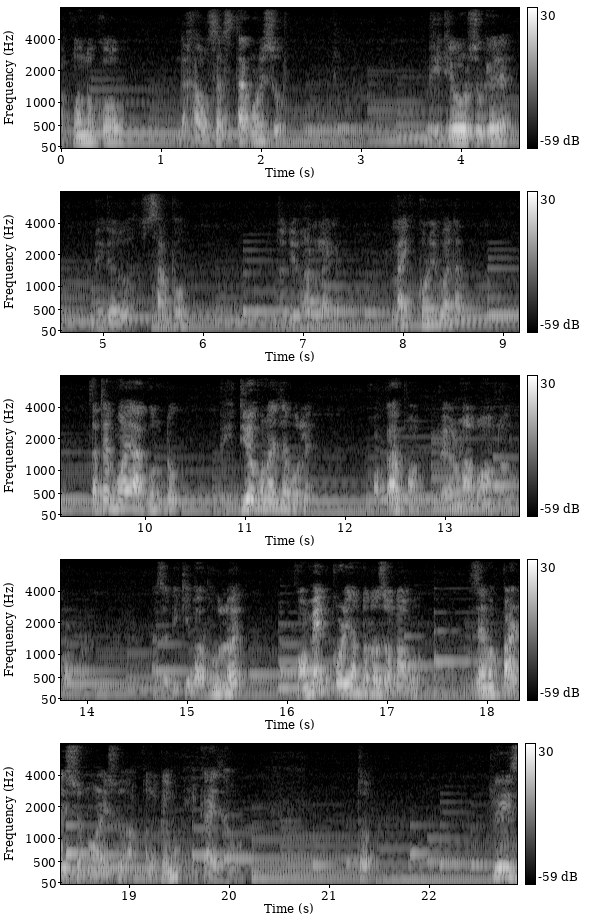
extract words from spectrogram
আপোনালোকক দেখাব চেষ্টা কৰিছোঁ। ভিডিঅ'ৰ যোগেৰে ভিডিঅ'টো চাব। যদি ভাল লাগে লাইক কৰিব এটা। যাতে মই আগন্তুক ভিডিঅ' বনাই যাবলৈ সকাহ পাওঁ প্ৰেৰণা পাওঁ আপোনালোকৰ পৰা। আৰু যদি কিবা ভুল হয় কমেণ্ট কৰি অন্ততঃ জনাব। যে মই পাৰিছোঁ নোৱাৰিছোঁ আপোনালোকে মোক শিকাই যাব। তো প্লিজ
